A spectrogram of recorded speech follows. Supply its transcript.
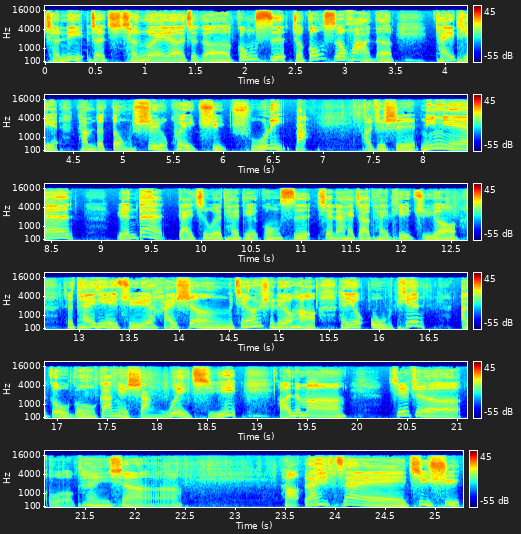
成立这成为了这个公司就公司化的台铁他们的董事会去处理吧。好，这是明年元旦改制为台铁公司，现在还叫台铁局哦。这台铁局还剩今天二十六号还有五天阿狗狗刚给赏味期。好，那么接着我看一下。好，来再继续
